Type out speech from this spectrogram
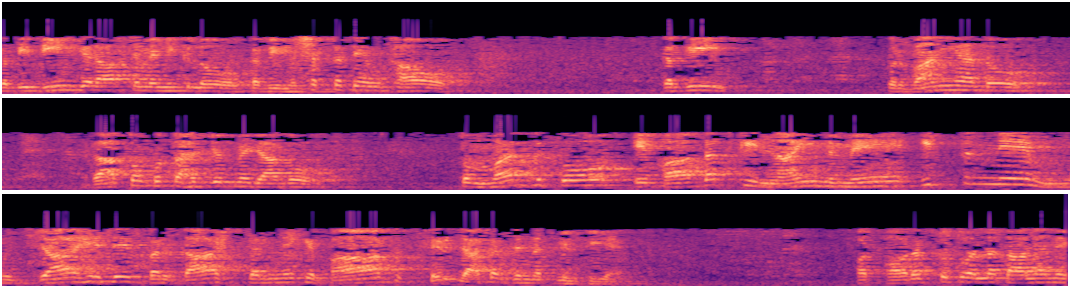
کبھی دین کے راستے میں نکلو، کبھی مشقتیں اٹھاؤ، کبھی قربانیاں دو، راتوں کو تہجد میں جاگو۔ تو مرد کو عبادت کی لائن میں اتنے مجاہدے برداشت کرنے کے بعد پھر جا کر جنت ملتی ہے۔ اور عورت کو تو اللہ تعالیٰ نے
